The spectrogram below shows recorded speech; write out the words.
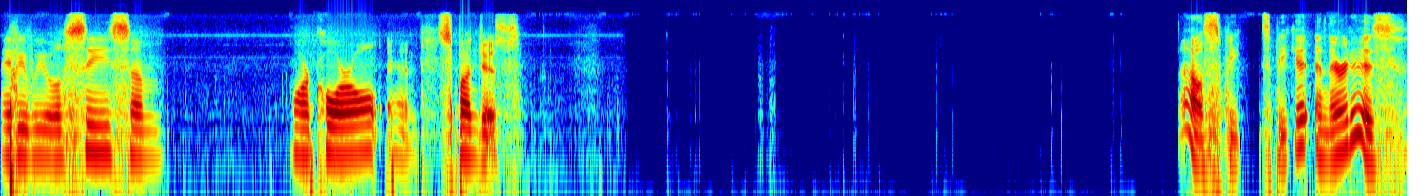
maybe we will see some more coral and sponges. Oh, speak, speak it, and there it is.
